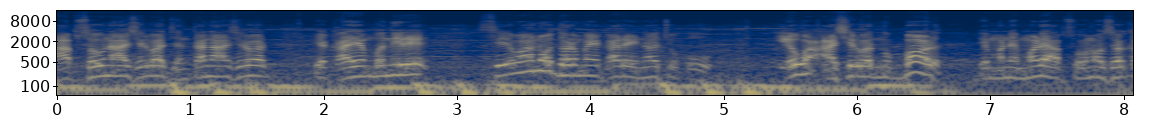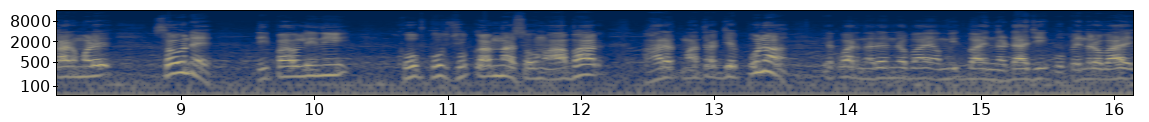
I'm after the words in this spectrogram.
આપ સૌના આશીર્વાદ, જનતાના આશીર્વાદ, એ કાયમ બની રહે. સેવાનો ધર્મ એ ક્યારેય ન ચૂકવું. એવા આશીર્વાદનું બળ એ મને મળે, આપ સૌનો સહકાર મળે. સૌને દીપાવલીની ખૂબ ખૂબ શુભકામના, સૌનો આભાર. ભારત માતા જે પુનઃ એકવાર નરેન્દ્રભાઈ, અમિતભાઈ, નડ્ડાજી, ભૂપેન્દ્રભાઈ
